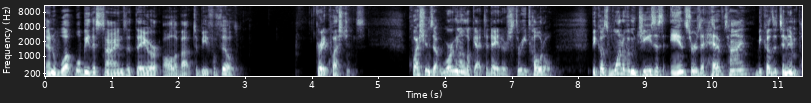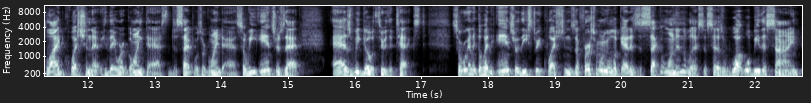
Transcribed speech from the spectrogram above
and what will be the signs that they are all about to be fulfilled? Great questions. Questions that we're going to look at today. There's three total, because one of them Jesus answers ahead of time because it's an implied question that they were going to ask, the disciples were going to ask. So he answers that as we go through the text. So we're going to go ahead and answer these three questions. The first one we're going to look at is the second one in the list. It says, What will be the sign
